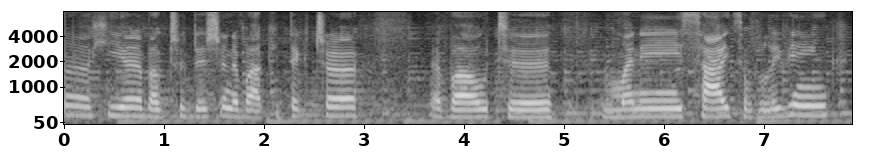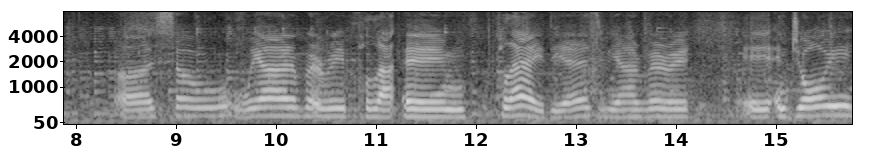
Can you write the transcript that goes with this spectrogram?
uh, here about tradition, about architecture, about uh, many sites of living. Uh, so we are very um, polite. Yes, we are very uh, enjoy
